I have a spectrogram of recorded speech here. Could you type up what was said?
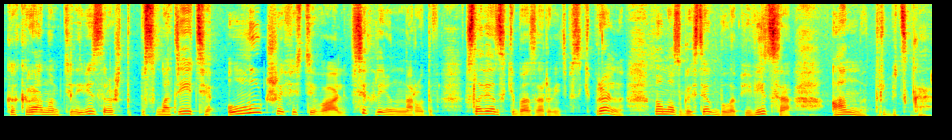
к экранам телевизора, чтобы посмотреть лучший фестиваль всех времен народов. Славянский базар Витебский, правильно? Но у нас в гостях была певица Анна Трубецкая.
